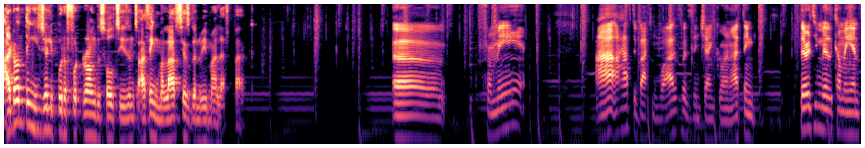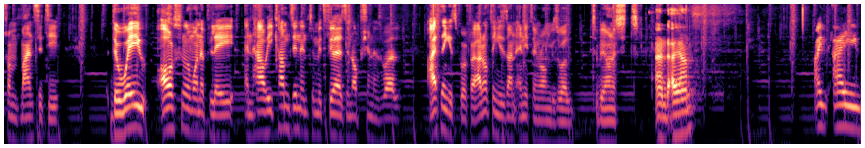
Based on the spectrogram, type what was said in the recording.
I don't think he's really put a foot wrong this whole season. So I think Malacia is going to be my left back. Uh, for me, I, have to back him. I put Zinchenko, and I think 30 mil coming in from Man City, the way Arsenal want to play, and how he comes in into midfield as an option as well. I think it's perfect. I don't think he's done anything wrong as well, to be honest. And Ayan, I I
